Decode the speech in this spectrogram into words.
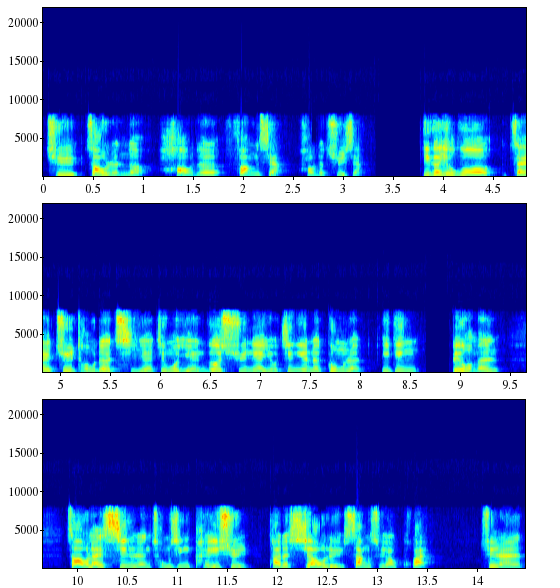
去招人的好的方向、好的去向。一个有过在巨头的企业经过严格训练、有经验的工人，一定比我们招来新人重新培训它的效率、上手要快。虽然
